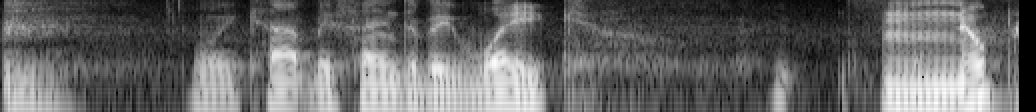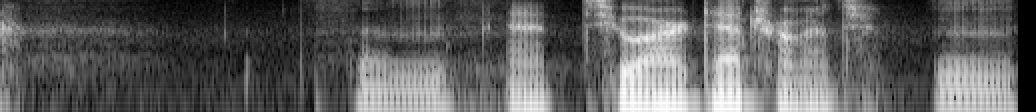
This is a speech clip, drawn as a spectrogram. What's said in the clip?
we can't be seen to be weak. So, nope. It's, um, uh, to our detriment. Mm.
